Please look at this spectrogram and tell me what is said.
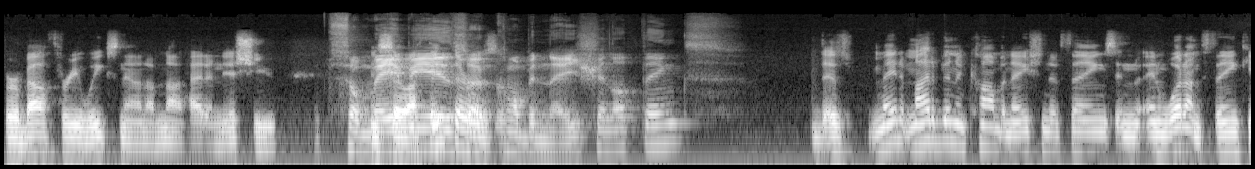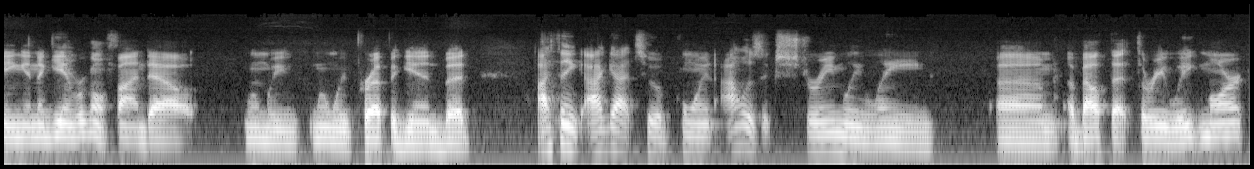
for about three weeks now, and I've not had an issue. So maybe so I think it's a was combination of things. There's made it might have been a combination of things, and, and what I'm thinking, and again, we're going to find out when we when we prep again. But I think I got to a point I was extremely lean um, about that three week mark.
